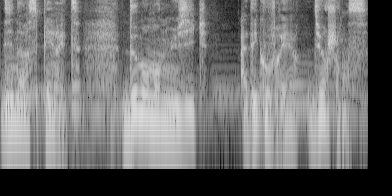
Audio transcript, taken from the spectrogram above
d'Inner Spirit. Deux moments de musique à découvrir d'urgence.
